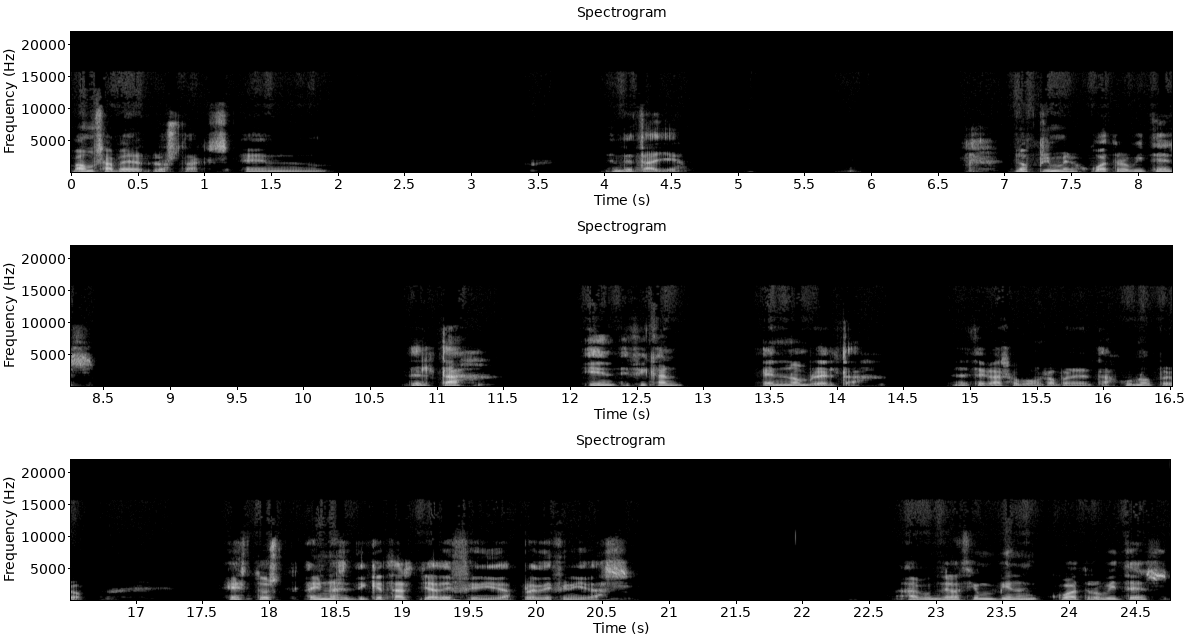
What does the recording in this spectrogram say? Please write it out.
Vamos a ver los tags en, detalle. Los primeros cuatro bits del tag identifican el nombre del tag. En este caso vamos a poner el tag 1, pero estos hay unas etiquetas ya definidas, predefinidas. A continuación vienen cuatro bits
